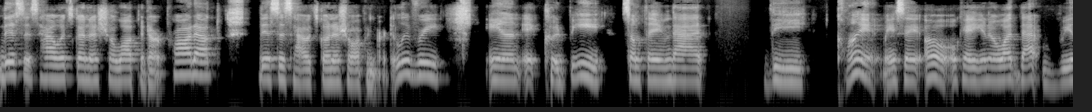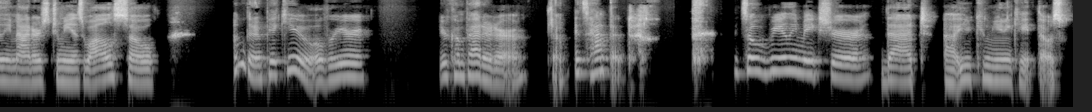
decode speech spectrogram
This is how it's going to show up in our product. This is how it's going to show up in our delivery. And it could be something that the client may say, oh, okay, you know what? That really matters to me as well. So I'm going to pick you over your your competitor. So it's happened. So, really make sure that uh, you communicate those.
